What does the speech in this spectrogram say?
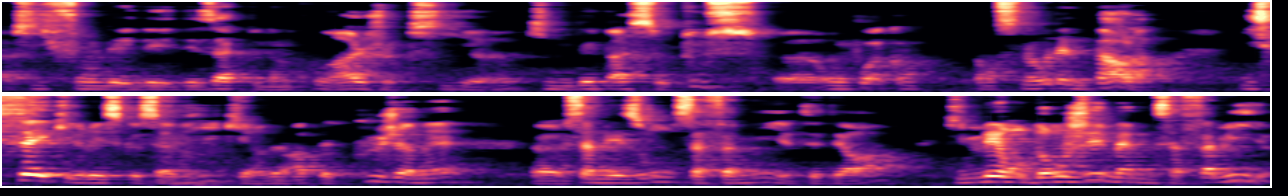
qui font des, des, des actes d'un courage qui, euh, qui nous dépassent tous. Euh, on voit quand, quand Snowden parle, il sait qu'il risque sa vie, qu'il ne reverra peut-être plus jamais euh, sa maison, sa famille, etc. Qui met en danger même sa famille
